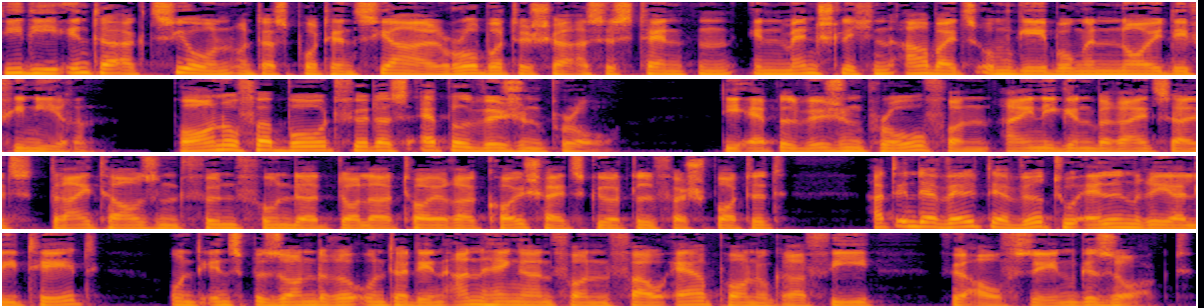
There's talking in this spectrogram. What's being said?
die die Interaktion und das Potenzial robotischer Assistenten in menschlichen Arbeitsumgebungen neu definieren. Pornoverbot für das Apple Vision Pro. Die Apple Vision Pro, von einigen bereits als 3500 Dollar teurer Keuschheitsgürtel verspottet, hat in der Welt der virtuellen Realität und insbesondere unter den Anhängern von VR-Pornografie für Aufsehen gesorgt.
